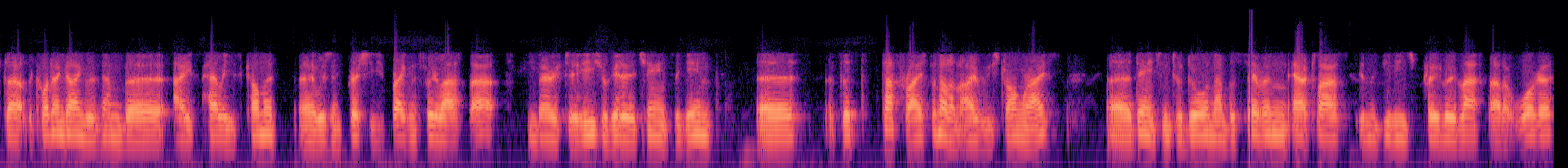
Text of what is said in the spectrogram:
Start the quad. I'm going with number eight, Halley's Comet. Uh, was impressive breaking through last start. Barry to he, she'll get her chance again. Uh, it's a tough race, but not an overly strong race. Uh, Dancing to Door, number seven, outclassed in the Guineas Prelude last start at Wagga.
